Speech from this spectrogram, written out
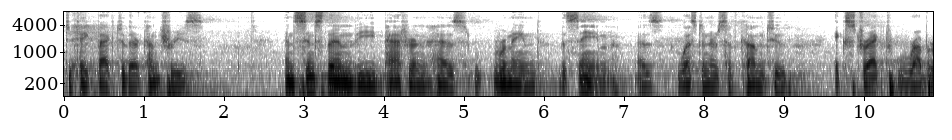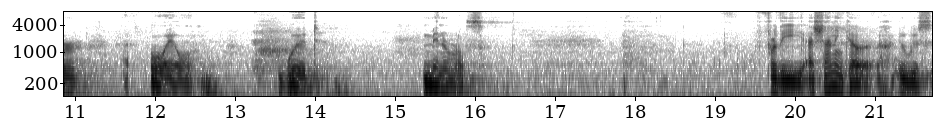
to take back to their countries. And since then, the pattern has remained the same as Westerners have come to extract rubber, oil, wood, minerals. For the Ashaninka, it was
